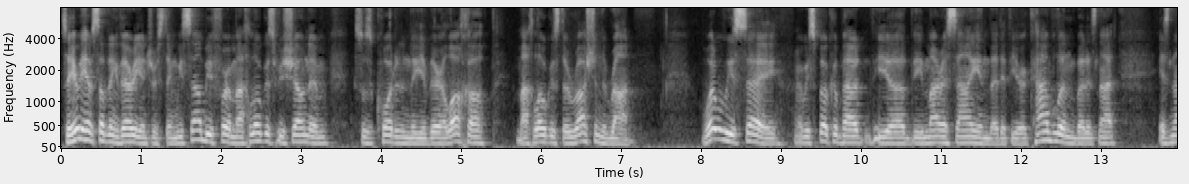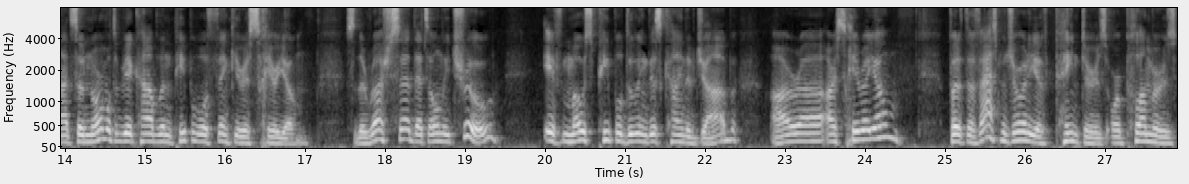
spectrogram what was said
So here we have something very interesting. We saw before Machlokas Rishonim, this was quoted in the Biur Halacha, Machlokas, the Rosh and the Ran. What would we say? We spoke about the uh, the Marasayan that if you're a Kabbalan, but it's not it's not so normal to be a Kabbalan, people will think you're a Schir Yom. So the Rosh said that's only true if most people doing this kind of job are uh, are Schir Yom. But if the vast majority of painters or plumbers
